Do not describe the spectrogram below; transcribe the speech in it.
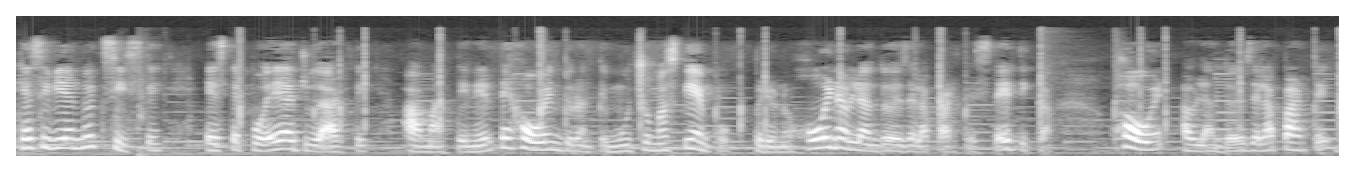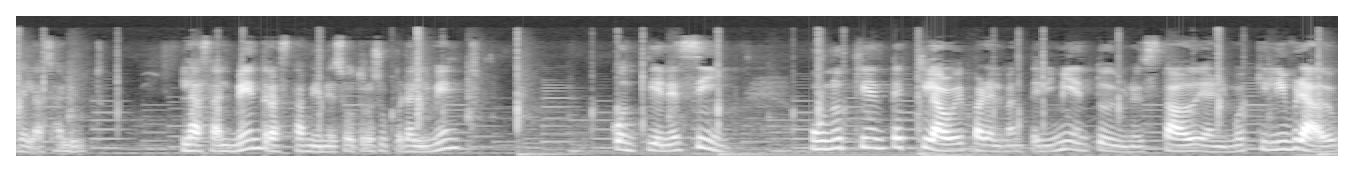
que si bien no existe, este puede ayudarte a mantenerte joven durante mucho más tiempo, pero no joven hablando desde la parte estética, joven hablando desde la parte de la salud. Las almendras también es otro superalimento. Contiene zinc, un nutriente clave para el mantenimiento de un estado de ánimo equilibrado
